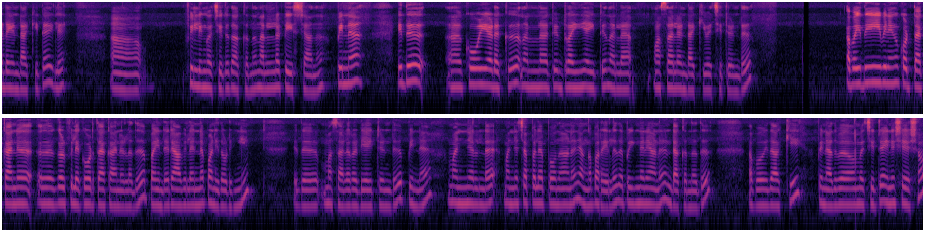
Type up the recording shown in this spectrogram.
അടയുണ്ടാക്കിയിട്ട് അതിൽ ഫില്ലിങ് വെച്ചിട്ട് ഇതാക്കുന്നത്. നല്ല ടേസ്റ്റാണ് പിന്നെ ഇത് കോഴിയടക്ക് നല്ലതായിട്ട് ഡ്രൈ ആയിട്ട് നല്ല മസാല ഉണ്ടാക്കി വെച്ചിട്ടുണ്ട്. അപ്പോൾ ഇത് ഈവനിങ് കൊടുത്താക്കാൻ ഗൾഫിലേക്ക് കൊടുത്താക്കാനുള്ളത്. അപ്പോൾ അതിന്റെ രാവിലെ തന്നെ പണി തുടങ്ങി. ഇത് മസാല റെഡി ആയിട്ടുണ്ട്. പിന്നെ മഞ്ഞളിന്റെ മഞ്ഞ ചപ്പലപ്പം എന്നാണ് ഞങ്ങൾ പറയൽ. അപ്പോൾ ഇങ്ങനെയാണ് ഉണ്ടാക്കുന്നത് അപ്പോൾ ഇതാക്കി പിന്നെ അത് വെച്ചിട്ട് അതിന് ശേഷം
